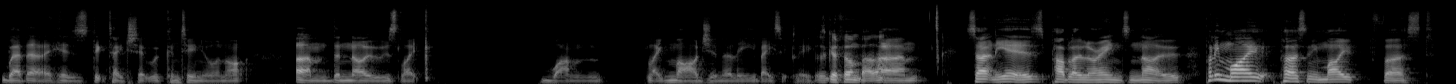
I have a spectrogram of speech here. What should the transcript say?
whether his dictatorship would continue or not. Um, the no's like won like marginally, basically. There's a good film about that. Um, certainly is. Pablo Larraín's No. Probably my personally my first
